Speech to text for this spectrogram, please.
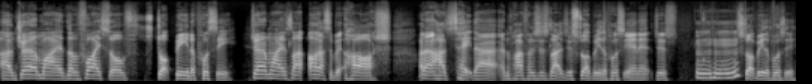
uh, Jeremiah the advice of stop being a pussy. Jeremiah's like, oh, that's a bit harsh. I don't know how to take that. And the python's just like, just stop being a pussy in it. Just Mm-hmm. stop being a pussy.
